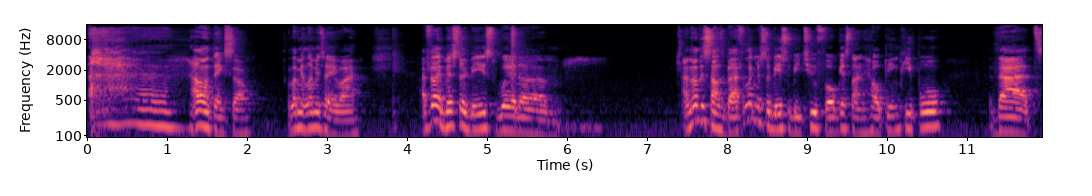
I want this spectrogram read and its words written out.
I don't think so. Let me let me tell you why. I feel like Mr. Beast would um I know this sounds bad. I feel like Mr. Beast would be too focused on helping people that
